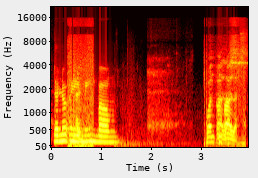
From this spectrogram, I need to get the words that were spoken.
Dalo A, main bomb. one palace.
